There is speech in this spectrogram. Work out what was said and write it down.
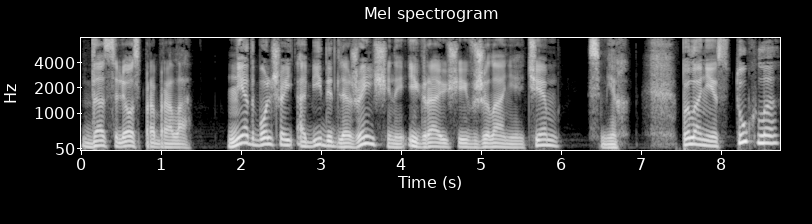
до слез пробрала. Нет большей обиды для женщины, играющей в желание, чем смех. Пылание стухло,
